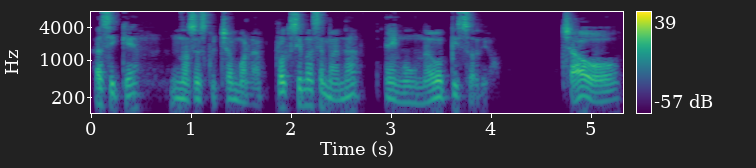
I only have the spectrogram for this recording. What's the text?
Así que nos escuchamos la próxima semana en un nuevo episodio. Chao.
